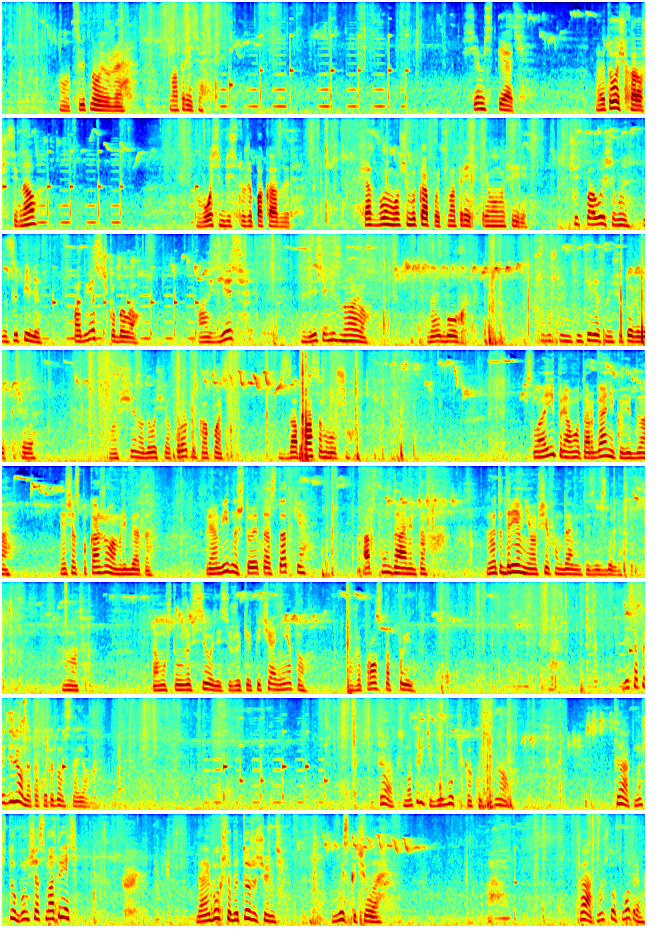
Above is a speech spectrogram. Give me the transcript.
Вот, цветной уже. Смотрите. 75. Ну, это очень хороший сигнал. 80 уже показывает. Сейчас будем, в общем, выкапывать, смотреть в прямом эфире. Чуть повыше мы зацепили. Подвесочка была. А здесь, здесь я не знаю. Дай бог. Чтобы что-нибудь интересное еще тоже выскочило. Вообще надо очень аккуратно копать. С запасом лучше. Слои прям вот органика видна. Я сейчас покажу вам, ребята. Прям видно, что это остатки от фундаментов. Но это древние вообще фундаменты здесь были. Вот. Потому что уже все, здесь уже кирпича нету. Уже просто пыль. Здесь определенно какой-то дом стоял. Так, смотрите, глубокий какой сигнал. Так, ну что, будем сейчас смотреть. Дай бог, чтобы тоже что-нибудь выскочило. Так, ну что, смотрим.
